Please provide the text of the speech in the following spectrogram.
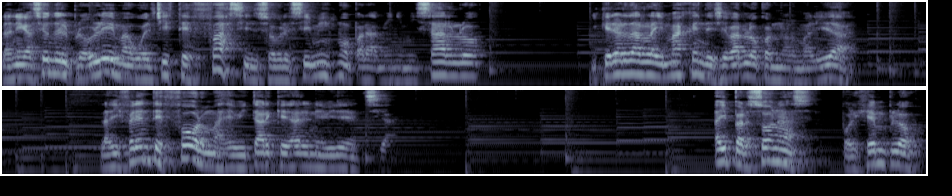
la negación del problema o el chiste fácil sobre sí mismo para minimizarlo y querer dar la imagen de llevarlo con normalidad. Las diferentes formas de evitar quedar en evidencia. Hay personas, por ejemplo,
